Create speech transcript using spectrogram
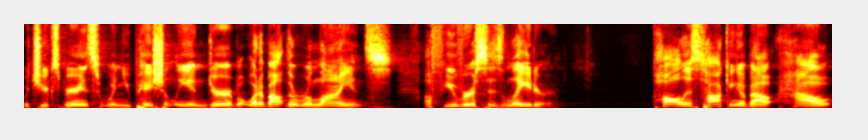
which you experience when you patiently endure. But what about the reliance? A few verses later, Paul is talking about how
